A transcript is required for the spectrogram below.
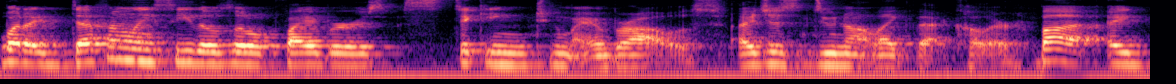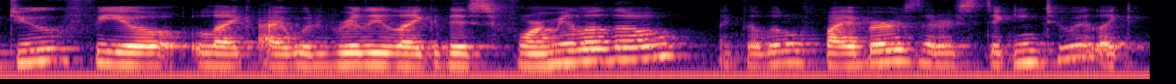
But I definitely see those little fibers sticking to my brows. I just do not like that color. But I do feel like I would really like this formula though. Like the little fibers that are sticking to it. Like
